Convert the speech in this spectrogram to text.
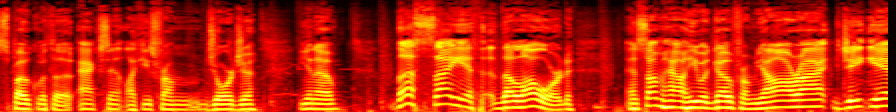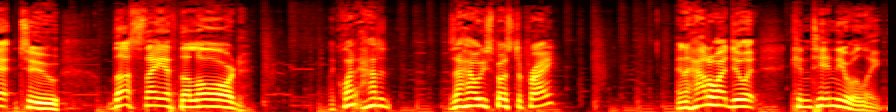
spoke with an accent like he's from Georgia. You know, thus saith the Lord, and somehow he would go from "Y'all right, yet" to "Thus saith the Lord." Like what? How did? Is that how he's supposed to pray? And how do I do it continually?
